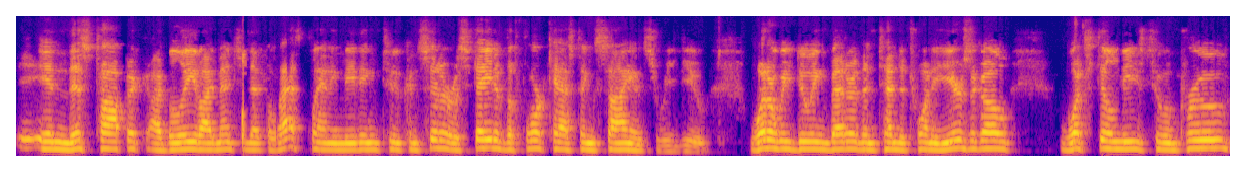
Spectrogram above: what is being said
in this topic. I believe I mentioned at the last planning meeting to consider a state of the forecasting science review. What are we doing better than 10 to 20 years ago? What still needs to improve?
